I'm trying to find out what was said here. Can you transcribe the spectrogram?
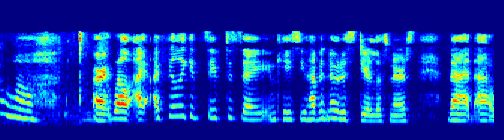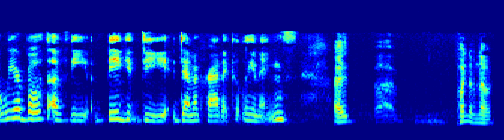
Oh. All right. Well, I, I feel like it's safe to say, in case you haven't noticed, dear listeners, that uh, we are both of the big D Democratic leanings. Uh, uh, point of note.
